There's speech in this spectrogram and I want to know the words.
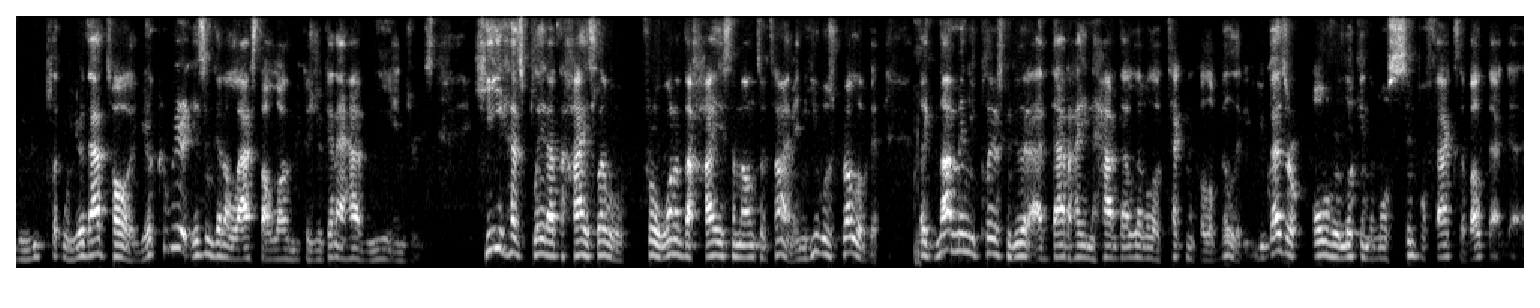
when you play, when you're that tall, your career isn't to last that long because you're to have knee injuries. He has played at the highest level for one of the highest amounts of time, and he was relevant. Like not many players can do that at that height and have that level of technical ability. You guys are overlooking the most simple facts about that guy.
